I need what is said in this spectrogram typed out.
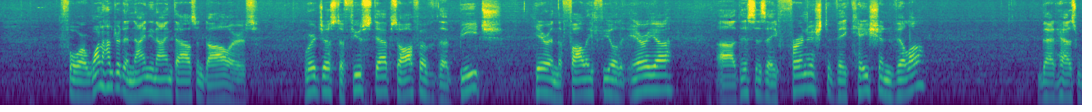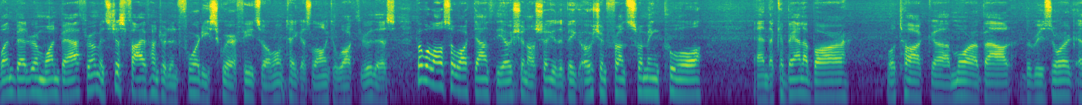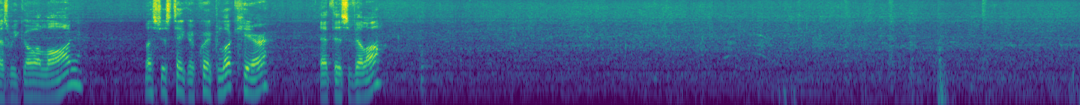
for $199,000. We're just a few steps off of the beach here in the Folly Field area. Uh, this is a furnished vacation villa that has one bedroom, one bathroom. It's just 540 square feet, so it won't take us long to walk through this. But we'll also walk down to the ocean. I'll show you the big oceanfront swimming pool and the cabana bar We'll talk uh, more about the resort as we go along. Let's just take a quick look here at this villa.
